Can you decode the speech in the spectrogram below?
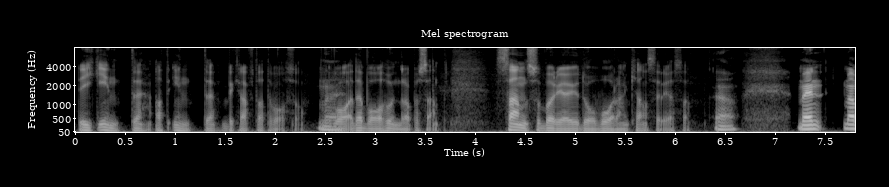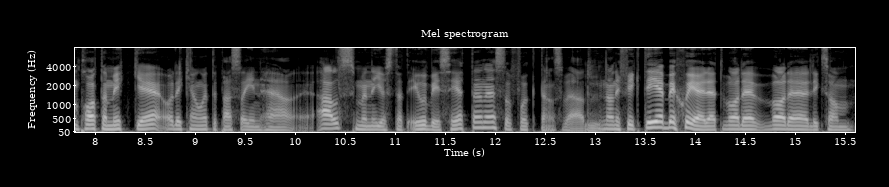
det gick inte att inte bekräfta att det var så. Det var, det var 100%. Sen så börjar ju då våran cancerresa. Ja. Men man pratar mycket och det kanske inte passar in här alls men just att ovissheten är så fruktansvärd. Mm. När ni fick det beskedet var det, var det liksom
